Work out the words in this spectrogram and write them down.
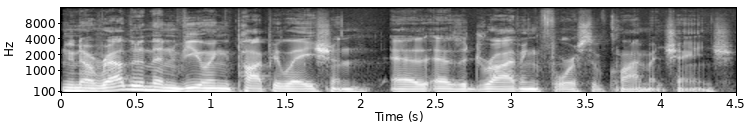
you know, rather than viewing population as, as a driving force of climate change,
